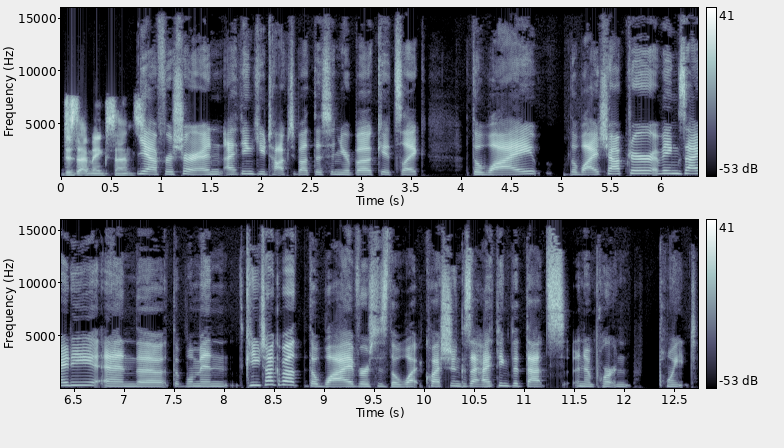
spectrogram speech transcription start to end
does that make sense? Yeah, for sure. And I think you talked about this in your book. It's like the why the why chapter of anxiety and the the woman can you talk about the why versus the what question because I, I think that that's an important point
